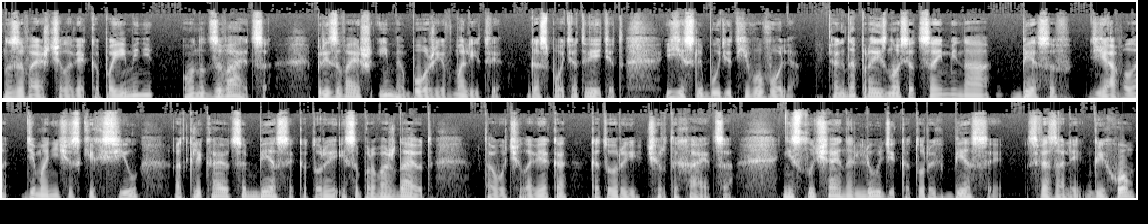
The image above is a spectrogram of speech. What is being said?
Называешь человека по имени, он отзывается. Призываешь имя Божье в молитве, Господь ответит, если будет его воля. Когда произносятся имена бесов, дьявола, демонических сил, откликаются бесы, которые и сопровождают того человека, который чертыхается. Не случайно люди, которых бесы связали грехом,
